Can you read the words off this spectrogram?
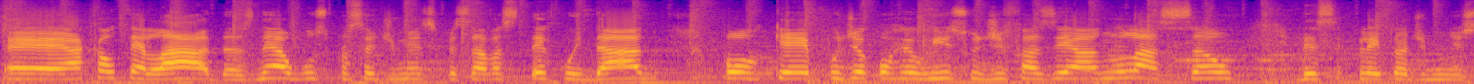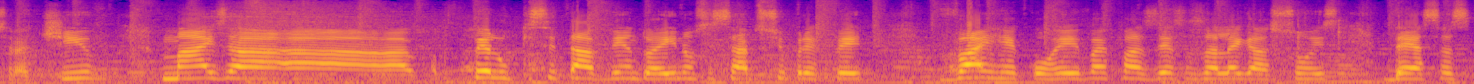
é, acauteladas, né, alguns procedimentos precisavam ter cuidado, porque podia correr o risco de fazer a anulação desse pleito administrativo, mas a, a, pelo que se está vendo aí, não se sabe se o prefeito prefeito vai recorrer, vai fazer essas alegações dessas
